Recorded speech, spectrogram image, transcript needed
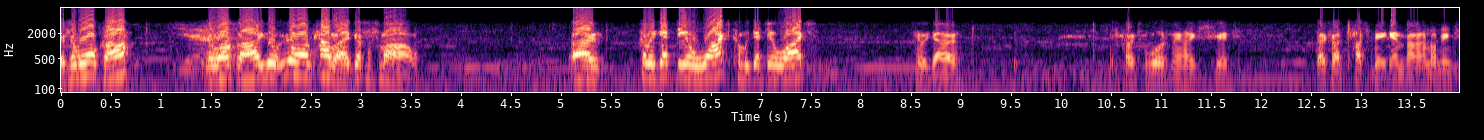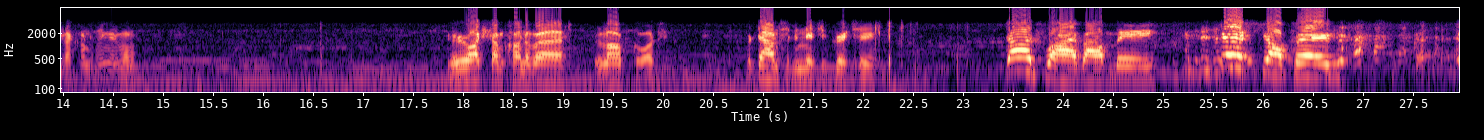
Is it walker. Yeah. Is it walker. You're, you're on camera. Just a smile. Uh, can we get the watch? Can we get the watch? Here we go. It's coming towards me. Holy shit. Don't try to touch me again, bro. I'm not into that kind of thing anymore. You're like some kind of a love god. We're down to the nitty gritty. Don't worry about me. Just shopping.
